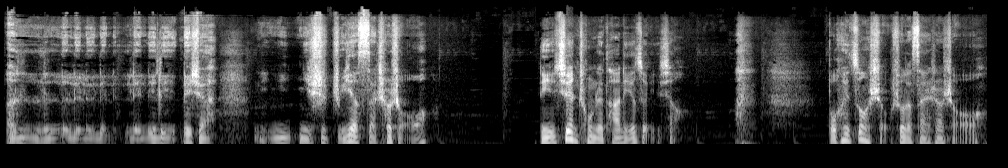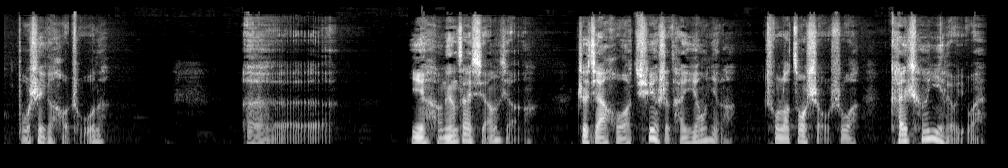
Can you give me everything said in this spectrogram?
呃，李李李李李李李李炫，你你你是职业赛车手？”李炫冲着他咧嘴一笑：“不会做手术的赛车手不是一个好厨子。”呃，叶恒良再想想，这家伙确实太妖孽了。除了做手术啊、开车一流以外，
